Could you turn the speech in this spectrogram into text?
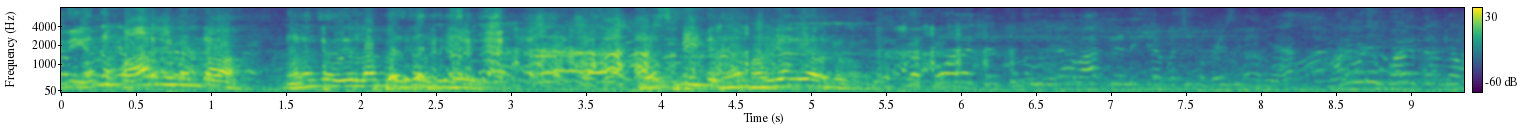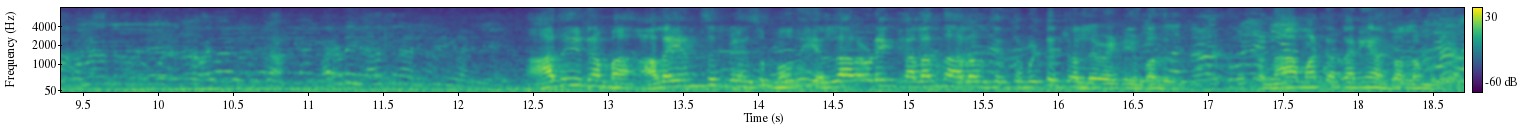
இது என்ன பார்லிமெண்டா நினைச்சதெல்லாம் பேசுறதுக்கு பிரஸ் மீட்டுங்க மரியாதையா இருக்கணும். அது நம்ம அலையன்ஸ் பேசும்போது எல்லாரோடையும் கலந்து ஆலோசித்து விட்டு சொல்ல வேண்டிய பதில். நான் மட்டும் தனியா சொல்ல முடியாது.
